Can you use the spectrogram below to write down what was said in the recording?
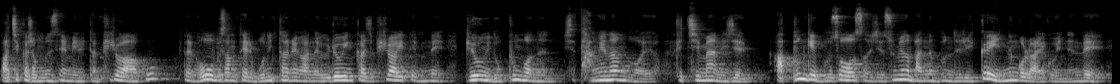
마취과 전문 쌤이 일단 필요하고 그다음에 호흡 상태를 모니터링하는 의료인까지 필요하기 때문에 비용이 높은 거는 이제 당연한 거예요. 그렇지만 이제 아픈 게 무서워서 이제 수면 받는 분들이 꽤 있는 걸로 알고 있는데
